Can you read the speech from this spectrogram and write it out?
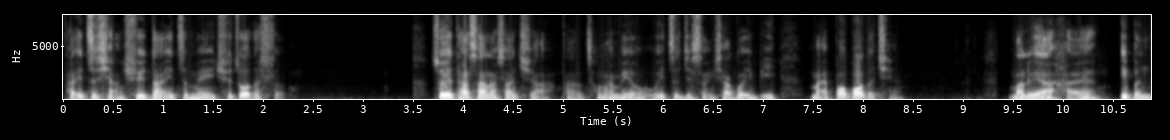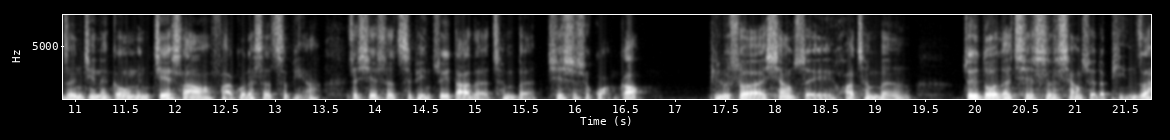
他一直想去但一直没去做的事。所以他算来算去啊，他从来没有为自己省下过一笔买包包的钱。马瑞亚还一本正经的跟我们介绍法国的奢侈品啊，这些奢侈品最大的成本其实是广告。比如说香水花成本最多的其实是香水的瓶子，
